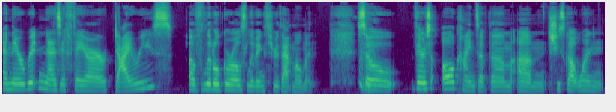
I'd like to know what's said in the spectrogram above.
and they're written as if they are diaries of little girls living through that moment. So there's all kinds of them. Um, she's got one.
